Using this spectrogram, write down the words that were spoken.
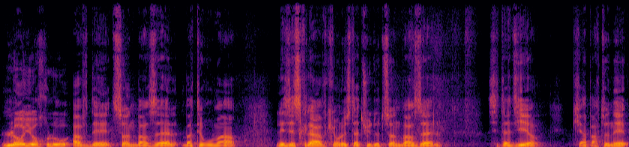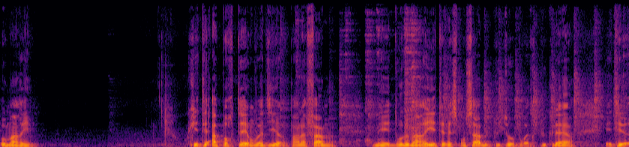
Lo yochlu avde tson barzel bateruma, les esclaves qui ont le statut de tson barzel, c'est-à-dire qui appartenaient au mari, ou qui étaient apportés, on va dire, par la femme, mais dont le mari était responsable, plutôt pour être plus clair, était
